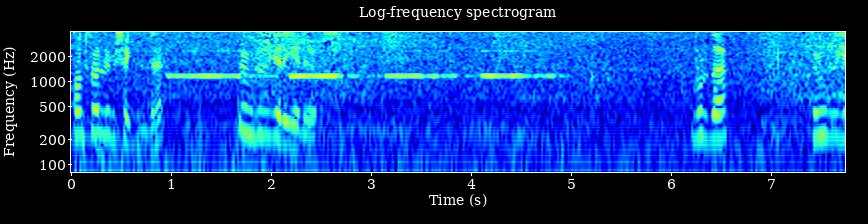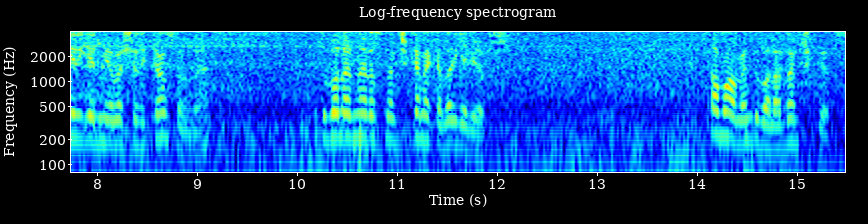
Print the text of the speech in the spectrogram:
kontrollü bir şekilde dümdüz geri geliyoruz. Burada dümdüz geri gelmeye başladıktan sonra dubaların arasından çıkana kadar geliyoruz. Tamamen dubalardan çıkıyoruz.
